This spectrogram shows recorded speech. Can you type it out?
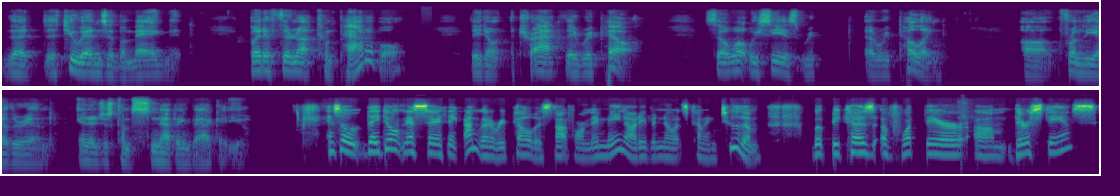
the the two ends of a magnet, but if they're not compatible, they don't attract; they repel. So what we see is re- a repelling uh, from the other end, and it just comes snapping back at you. And so they don't necessarily think, I'm going to repel this thought form. They may not even know it's coming to them, but because of what their um, their stance,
